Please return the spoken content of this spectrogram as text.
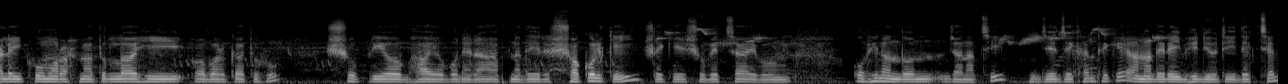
আলাইকুম রহমতুল্লাহি ওবরকাতুহু। সুপ্রিয় ভাই ও বোনেরা, আপনাদের সকলকেই থেকে শুভেচ্ছা এবং অভিনন্দন জানাচ্ছি যে যেখান থেকে আমাদের এই ভিডিওটি দেখছেন।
